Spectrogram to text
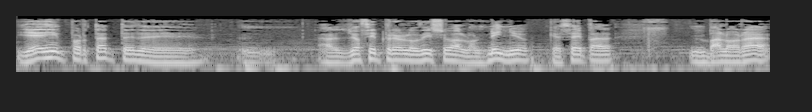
y es importante de. Mm, yo siempre lo digo a los niños que sepan valorar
